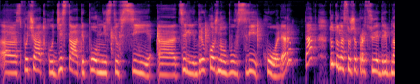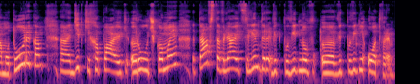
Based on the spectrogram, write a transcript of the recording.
е, спочатку дістати повністю всі циліндри, у кожного був свій колір. Так? Тут у нас вже працює дрібна моторика, Е, дітки хапають ручками та вставляють циліндр відповідно в е, відповідні отвори.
